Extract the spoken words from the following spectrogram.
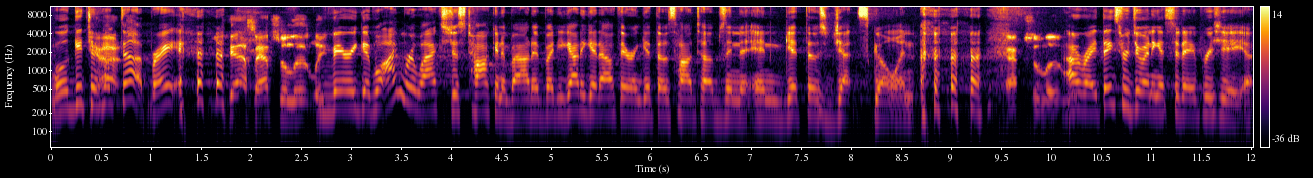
We'll get you yes. hooked up, right? yes, absolutely. Very good. Well, I'm relaxed just talking about it, but you got to get out there and get those hot tubs and, and get those jets going. absolutely. All right. Thanks for joining us today. Appreciate you.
